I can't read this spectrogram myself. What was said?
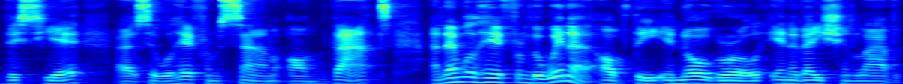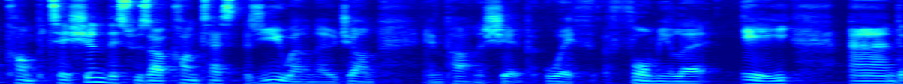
this year. Uh, so we'll hear from Sam on that. And then we'll hear from the winner of the inaugural Innovation Lab competition. This was our contest, as you well know, John, in partnership with Formula E. And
